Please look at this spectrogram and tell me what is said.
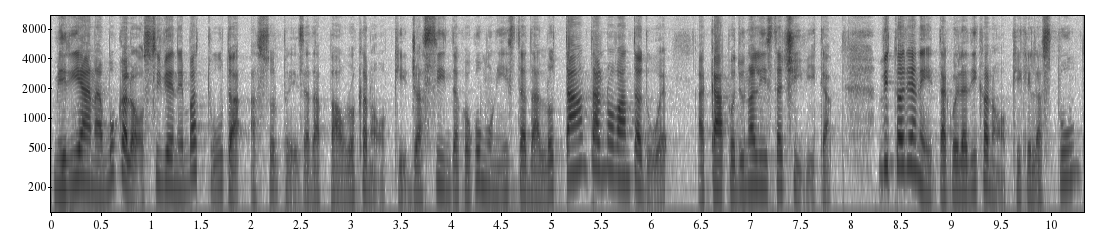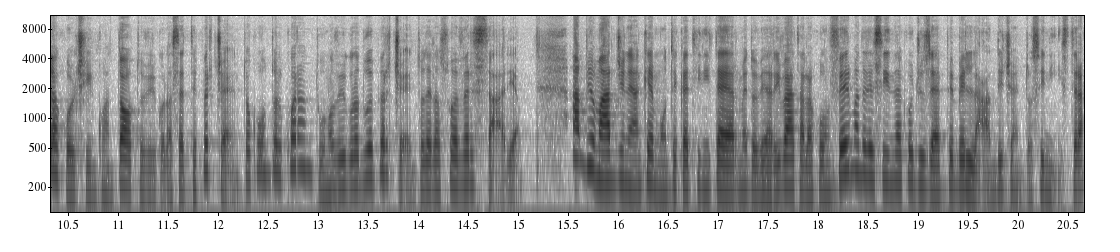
Miriana Bucalossi viene battuta a sorpresa da Paolo Canocchi, già sindaco comunista dall'80 al 92. A capo di una lista civica. Vittoria netta quella di Canocchi che la spunta col 58,7% contro il 41,2% della sua avversaria. Ampio margine anche a Montecatini Terme dove è arrivata la conferma del sindaco Giuseppe Bellandi, centro-sinistra,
